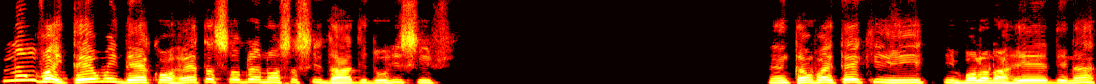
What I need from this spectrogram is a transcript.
não vai ter uma ideia correta sobre a nossa cidade do Recife. Então vai ter que ir em bola na rede, né?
